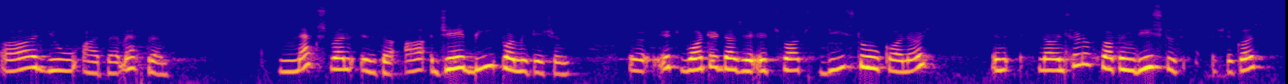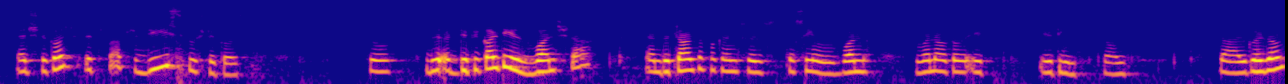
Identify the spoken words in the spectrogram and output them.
r u r prime f prime next one is the R, jb permutation. Uh, it's what it does it swaps these two corners. And now instead of swapping these two stickers edge stickers it swaps these two stickers. So the difficulty is one star and the chance of occurrence is the same one one out of eight, 18 solves the algorithm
